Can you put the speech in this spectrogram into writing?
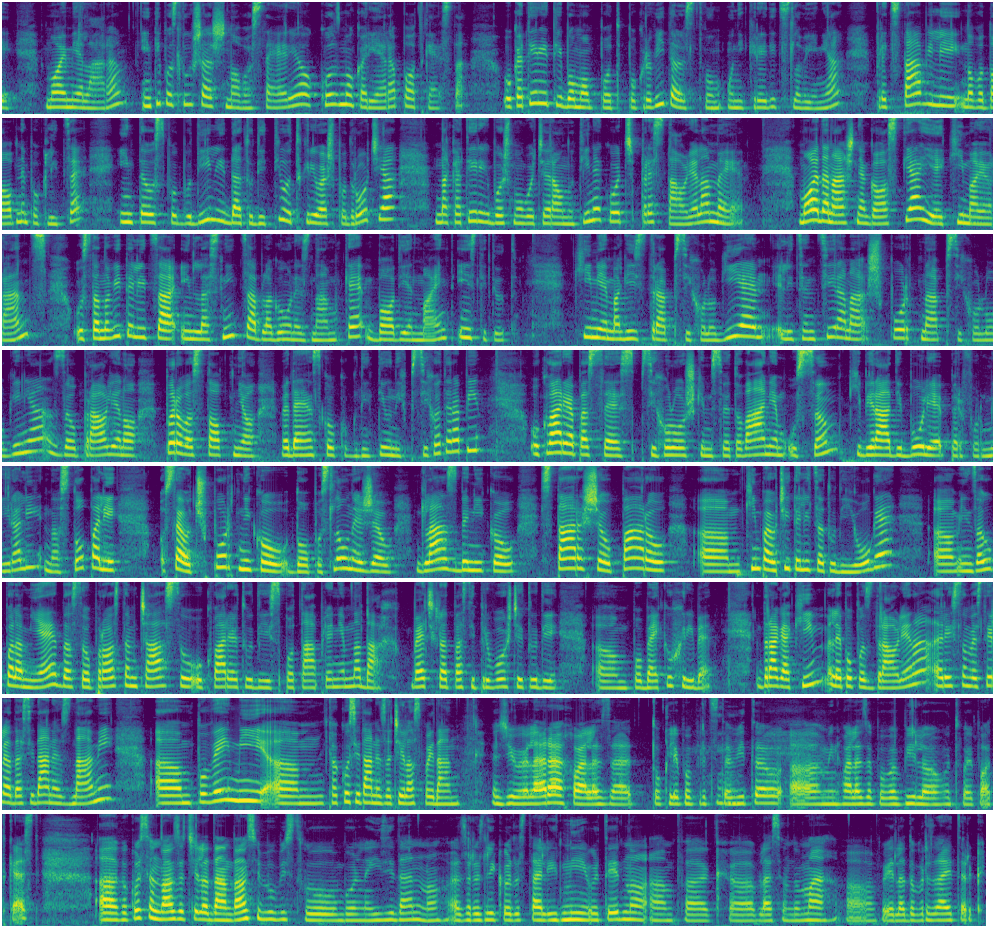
Hej, moje ime je Lara in ti poslušaš novo serijo Kozmo Karjera podcasta, v kateri ti bomo pod pokroviteljstvom Unicredit Slovenija predstavili novodobne poklice in te vzpodbudili, da tudi ti odkrivaš področja, na katerih boš mogoče ravno ti nekoč predstavljala meje. Moja današnja gostja je Kima Joranc, ustanoviteljica in lasnica blagovne znamke Body and Mind Institute. Kim je magistra psihologije, licencirana športna psihologinja za upravljeno prvo stopnjo vedensko-kognitivnih psihoterapij, ukvarja pa se s psihološkim svetovanjem vsem, ki bi radi bolje performirali, nastopali, vse od športnikov do poslovnežev, glasbenikov, staršev, parov, um, Kim pa je učiteljica tudi joge. Um, in zaupala mi je, da se v prostem času ukvarja tudi s potapljanjem na dah. Večkrat pa si privošči tudi um, pobeg v hribe. Draga Kim, lepo pozdravljena, res sem vesela, da si danes z nami. Um, povej mi, um, kako si danes začela svoj dan. Živijo, Lara, hvala za to lepo predstavitev um, in hvala za povabilo v tvoj podcast. Uh, kako sem danes začela dan? Danes je bil v bistvu bolj na izi dan, no? za razliko od ostalih dni v tednu, ampak uh, bila sem doma, uh, pojedla dober zajtrk.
